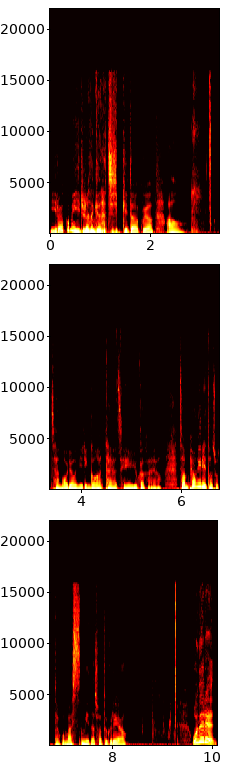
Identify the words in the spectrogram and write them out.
이럴 거면 일을 하는 게 낫지 싶기도 하고요. 아우. 참 어려운 일인 것 같아요. 제일 육아가요. 전 평일이 더 좋다고. 맞습니다. 저도 그래요. 오늘은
